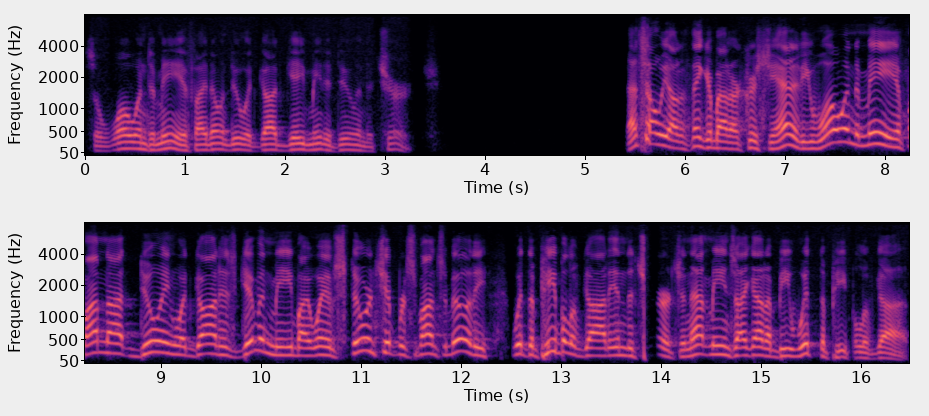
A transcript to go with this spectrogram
So woe unto me if I don't do what God gave me to do in the church. That's how we ought to think about our Christianity. Woe unto me if I'm not doing what God has given me by way of stewardship responsibility with the people of God in the church. And that means I got to be with the people of God.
